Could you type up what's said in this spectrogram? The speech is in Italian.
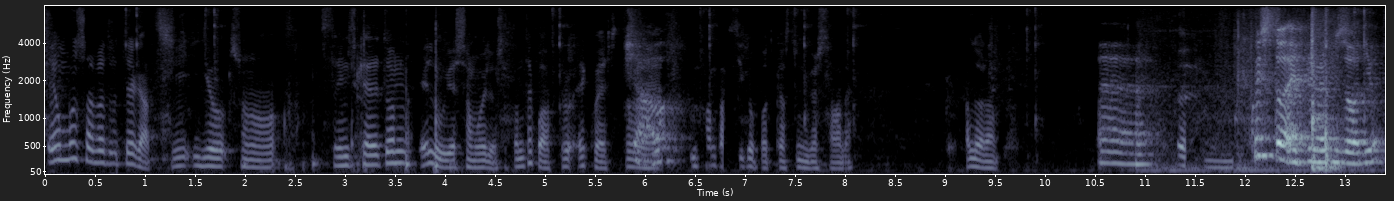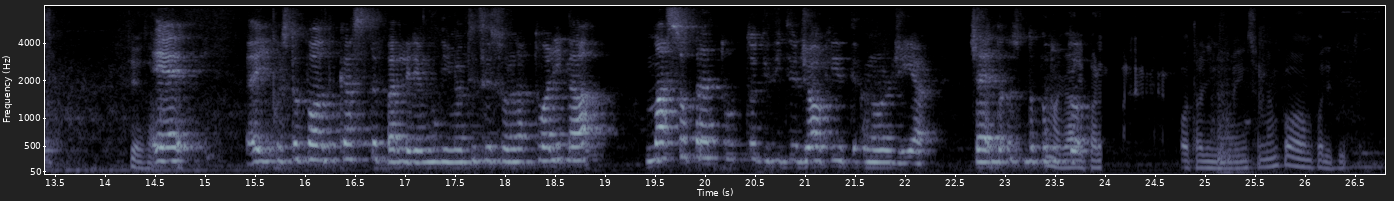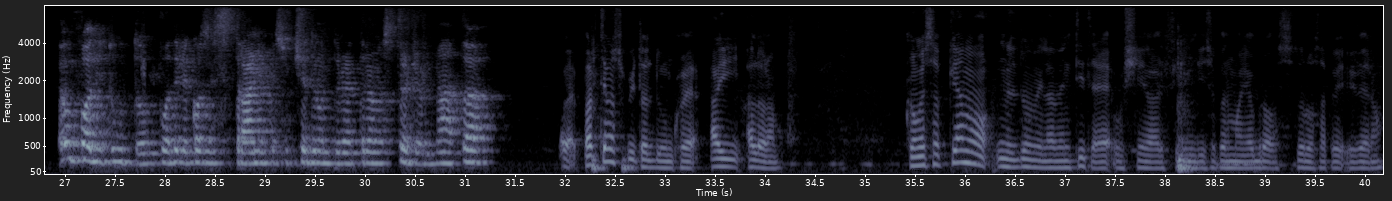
E un buon salve a tutti ragazzi, io sono Strange Skeleton e lui è Samuelio74 e questo Ciao. è il fantastico podcast universale. Allora, Eh, ehm, questo è il primo episodio sì, esatto. e, e in questo podcast parleremo di notizie sull'attualità, ma soprattutto di videogiochi e tecnologia. Cioè, do- dopo Poi magari tutto, parliamo un po' tra di noi, insomma, un po', un po' di tutto. È un po' di tutto, un po' delle cose strane che succedono durante la nostra giornata. Vabbè, partiamo subito al dunque. Hai- Allora, come sappiamo nel 2023 uscirà il film di Super Mario Bros. Tu lo sapevi, vero?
